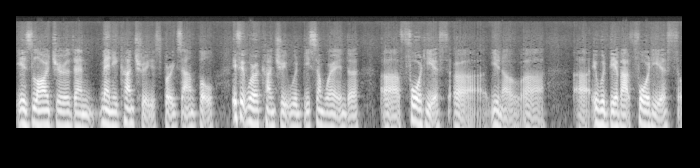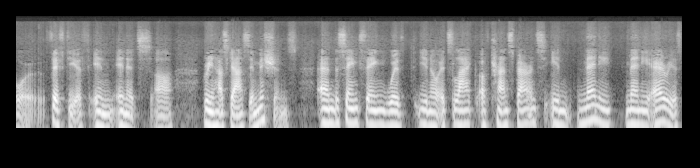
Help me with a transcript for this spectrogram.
is larger than many countries. For example, if it were a country, it would be somewhere in the uh, 40th, uh, you know, uh, uh, it would be about 40th or 50th in, in its uh, greenhouse gas emissions. And the same thing with, you know, its lack of transparency in many, many areas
